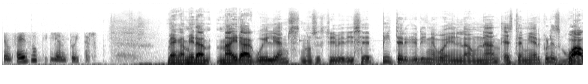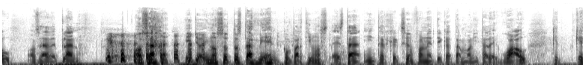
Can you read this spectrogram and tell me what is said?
en Facebook y en Twitter. Venga, mira, Mayra Williams nos escribe y dice, Peter Greenaway en la UNAM este miércoles, wow, o sea, de plano. O sea, y, yo, y nosotros también compartimos esta interjección fonética tan bonita de wow, que, que,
